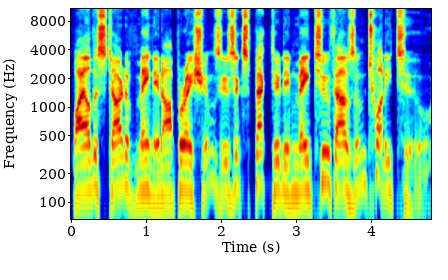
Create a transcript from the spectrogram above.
while the start of mainnet operations is expected in May 2022.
